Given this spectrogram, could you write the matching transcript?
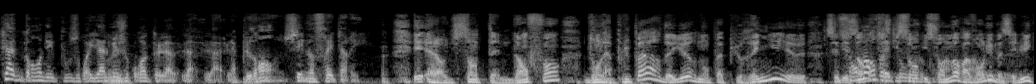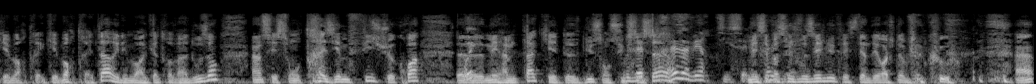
Quatre grandes épouses royales, mais je crois que la, la, la, la plus grande, c'est Nofrétari. Et alors une centaine d'enfants, dont la plupart d'ailleurs n'ont pas pu régner euh, ses descendants parce qu'ils sont, ils sont morts avant lui. Bah, c'est lui qui est mort très, qui est mort très tard. Il est mort à 92 ans. Hein, c'est son treizième fils, je crois, euh, Meremta, qui est devenu son successeur. Vous êtes très averti. Mais c'est parce que je vous ai lu, Christiane Desroches Noblecou, hein,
